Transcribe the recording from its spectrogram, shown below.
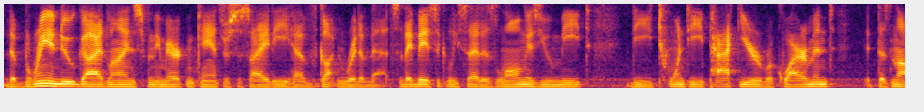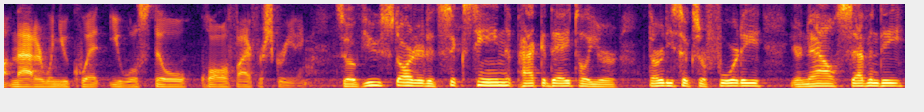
The brand new guidelines from the American Cancer Society have gotten rid of that. So they basically said as long as you meet the 20 pack year requirement, it does not matter when you quit, you will still qualify for screening. So, if you started at 16 pack a day till you're 36 or 40, you're now 70,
